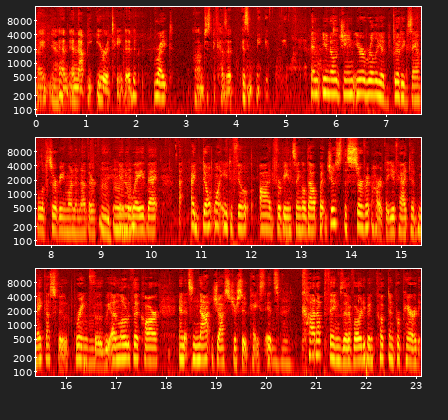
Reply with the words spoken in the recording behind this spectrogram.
right? Yeah. And and not be irritated Right. Um, just because it isn't maybe what we wanted it. And you know, Jean, you're really a good example of serving one another mm. in a mm-hmm. way that I- I don't want you to feel odd for being singled out, but just the servant heart that you've had to make us food, bring mm-hmm. food. We unload the car, and it's not just your suitcase. It's mm-hmm. cut up things that have already been cooked and prepared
